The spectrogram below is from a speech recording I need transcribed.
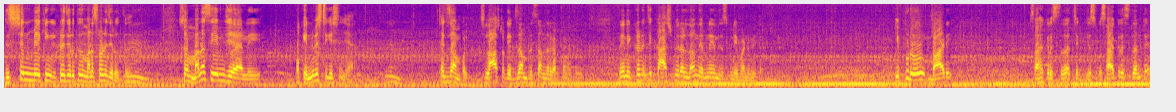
డిసిషన్ మేకింగ్ ఎక్కడ జరుగుతుంది? మనసులోనే జరుగుతుంది. సో మనసు ఏం చేయాలి? ఒక ఇన్వెస్టిగేషన్ చేయాలి. ఎగ్జాంపుల్ లాస్ట్ ఒక ఎగ్జాంపుల్ ఇస్తే అందరికి అర్థమవుతుంది. నేను ఇక్కడి నుంచి కాశ్మీర్ వెళ్దాం నిర్ణయం తీసుకునే బండి మీద. ఇప్పుడు బాడీ సహకరిస్తుందా? చెక్ చేసుకో. సహకరిస్తుంది అంటే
